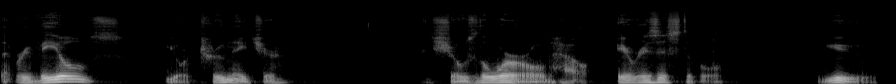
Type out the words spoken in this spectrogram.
that reveals your true nature and shows the world how irresistible you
